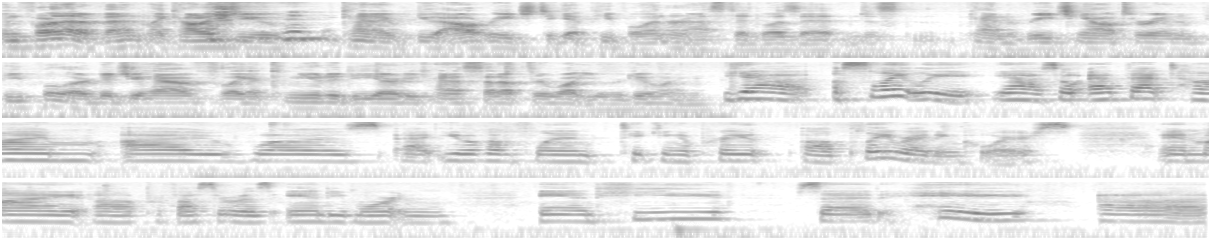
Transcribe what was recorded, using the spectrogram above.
And for that event, like, how did you kind of do outreach to get people interested? Was it just kind of reaching out to random people, or did you have like a community already kind of set up through what you were doing? Yeah, uh, slightly. Yeah. So at that time, I was at U of M Flint taking a play, uh, playwriting course, and my uh, professor was Andy Morton, and he said, "Hey, uh,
